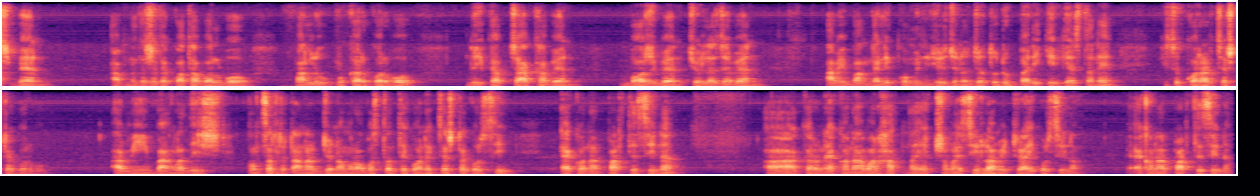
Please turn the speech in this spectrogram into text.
আসবেন, আপনাদের সাথে কথা বলব, পারলে উপকার করব, দুই কাপ চা খাবেন, বসবেন, চলে যাবেন। আমি বাঙালি কমিউনিটির জন্য যতটুকু পারি কিরগিস্তানে কিছু করার চেষ্টা করব। আমি বাংলাদেশ কনসালটেন্ট আনার জন্য আমার অবস্থান থেকে অনেক চেষ্টা করছি, এখন আর পারতেছি না। কারণ এখন আমার হাত নাই, এক সময় ছিল, আমি ট্রাই করছিলাম, এখন আর পারতেছি না।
